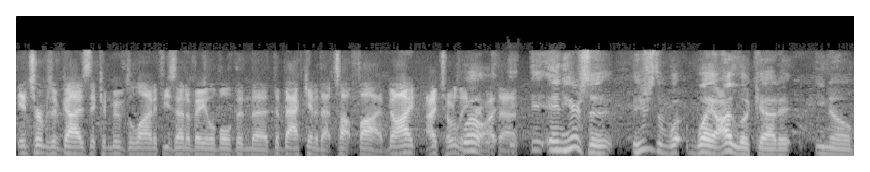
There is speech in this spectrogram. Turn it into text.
in terms of guys that can move the line if he's unavailable than the, the back end of that top five. No, I, I totally well, agree with that. and here's the here's the w- way I look at it. You know,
